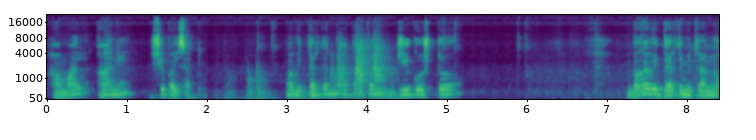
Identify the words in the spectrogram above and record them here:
हमाल आणि शिपाईसाठी. मग विद्यार्थ्यांना आता आपण जी गोष्ट बघा विद्यार्थी मित्रांनो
